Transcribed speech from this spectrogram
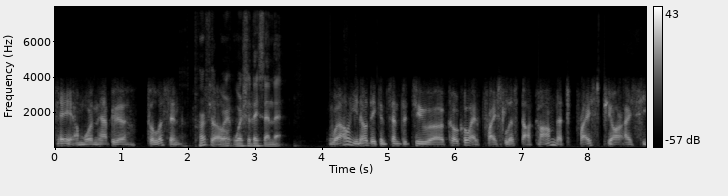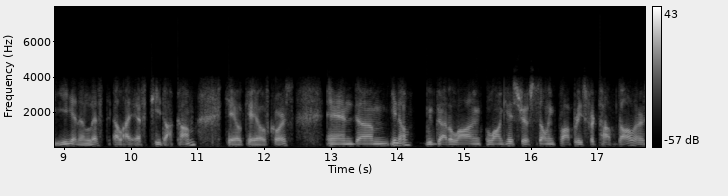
hey, I'm more than happy to to listen. Perfect. So, where, where should they send that? well, you know, they can send it to uh, Koko at pricelift.com. That's price, P R I C E, and then lift, L I F T dot com, K O K O, of course. And um, you know, we've got a long, long history of selling properties for top dollar.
